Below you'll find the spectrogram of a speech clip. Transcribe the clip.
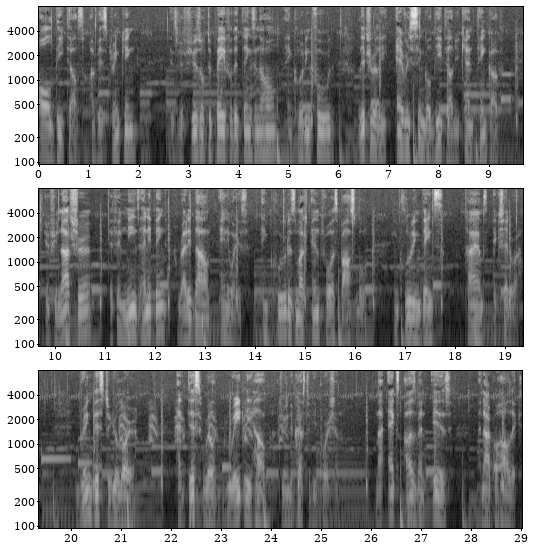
all details of his drinking, his refusal to pay for the things in the home, including food, literally every single detail you can think of. If you're not sure if it means anything, write it down anyways. Include as much info as possible, including dates, times, etc. Bring this to your lawyer, and this will greatly help during the custody portion. My ex husband is an alcoholic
